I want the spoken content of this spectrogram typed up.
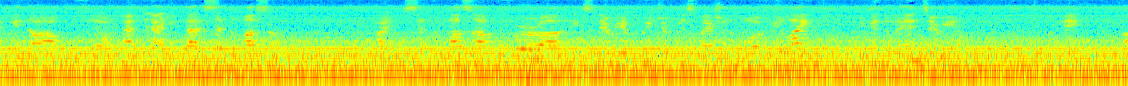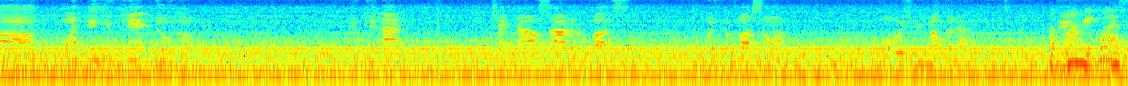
you can uh, after that, you've gotta set the bus up. Alright, set the bus up for uh, exterior pre-trip inspection, or if you like, you can do the interior. Okay. Um, one thing you can't do though, you cannot check the outside of the bus with the bus on. Always remember that. Upon request,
